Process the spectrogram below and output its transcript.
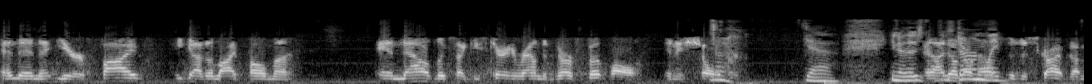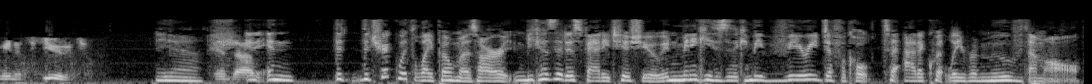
And then at year five, he got a lipoma. And now it looks like he's carrying around a Nerf football in his shoulder. Yeah. You know, there's, and I don't know how to describe it. I mean, it's huge. Yeah. And, um, and, and the, the trick with lipomas are because it is fatty tissue, in many cases it can be very difficult to adequately remove them all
